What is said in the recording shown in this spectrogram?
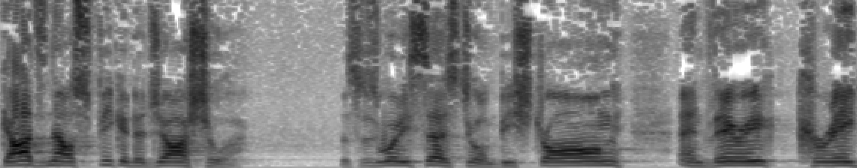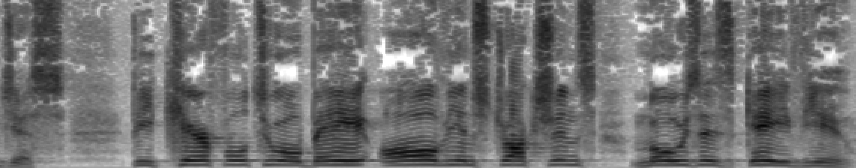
God's now speaking to Joshua. This is what he says to him. Be strong and very courageous. Be careful to obey all the instructions Moses gave you.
